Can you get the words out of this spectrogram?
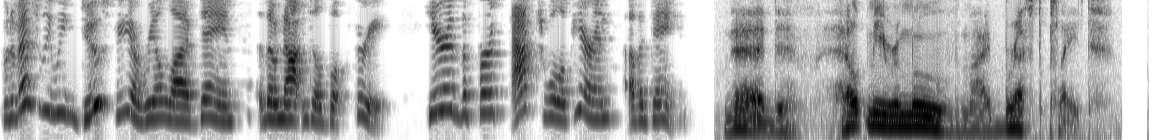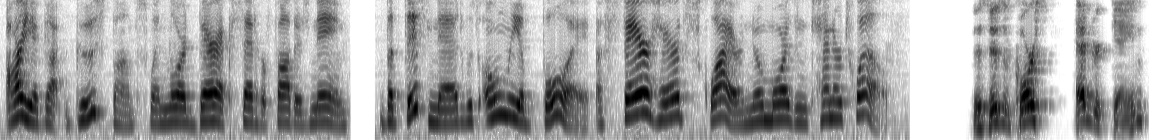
but eventually we do see a real live Dayne, though not until book three. Here is the first actual appearance of a Dayne. Ned, help me remove my breastplate. Arya got goosebumps when Lord Beric said her father's name, but this Ned was only a boy, a fair haired squire no more than ten or twelve. This is, of course, Edric Dayne.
